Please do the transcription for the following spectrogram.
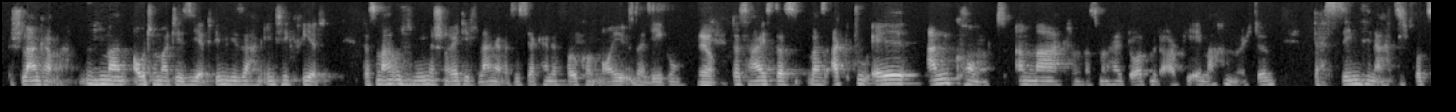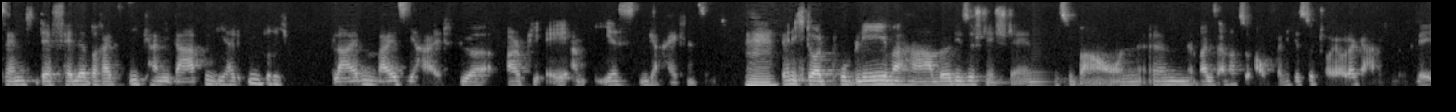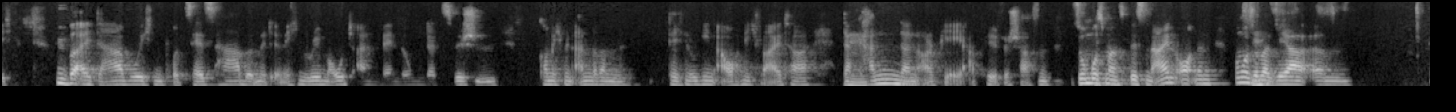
schlanker macht, wie man automatisiert, wie man die Sachen integriert. Das machen Unternehmen schon relativ lange. Das ist ja keine vollkommen neue Überlegung. Ja. Das heißt, dass was aktuell ankommt am Markt und was man halt dort mit RPA machen möchte, das sind in 80 Prozent der Fälle bereits die Kandidaten, die halt übrig bleiben, weil sie halt für RPA am ehesten geeignet sind. Mhm. Wenn ich dort Probleme habe, diese Schnittstellen zu bauen, ähm, weil es einfach zu aufwendig ist, zu teuer oder gar nicht möglich. Überall da, wo ich einen Prozess habe mit irgendwelchen Remote-Anwendungen dazwischen, komme ich mit anderen Technologien auch nicht weiter. Da mhm. kann dann RPA Abhilfe schaffen. So muss man es ein bisschen einordnen. Man muss mhm. aber sehr, ähm,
